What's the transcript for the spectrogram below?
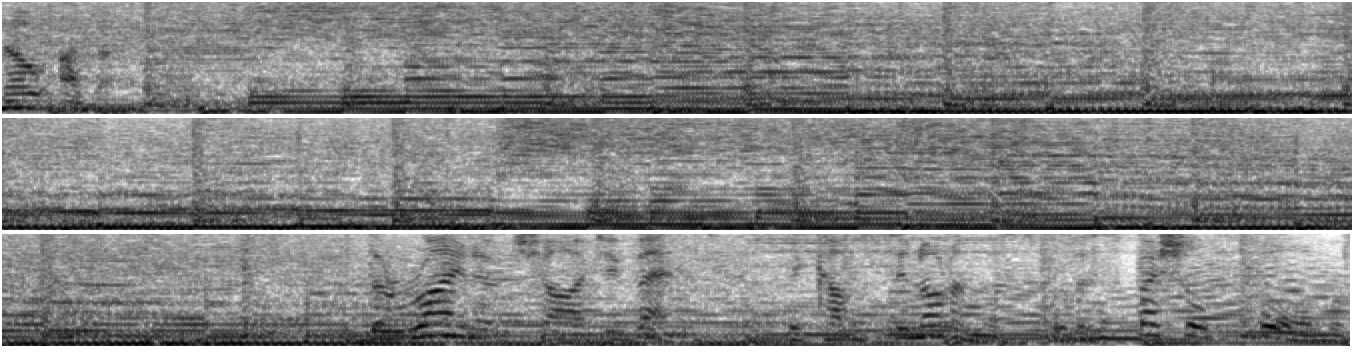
no other. Rhino Charge event has become synonymous with a special form of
